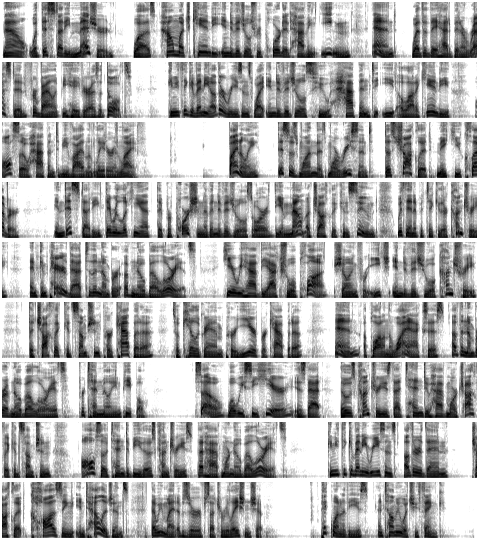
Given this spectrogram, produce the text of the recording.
Now, what this study measured was how much candy individuals reported having eaten and whether they had been arrested for violent behavior as adults. Can you think of any other reasons why individuals who happen to eat a lot of candy also happen to be violent later in life. Finally, this is one that's more recent. Does chocolate make you clever? In this study, they were looking at the proportion of individuals or the amount of chocolate consumed within a particular country and compared that to the number of Nobel laureates. Here we have the actual plot showing for each individual country the chocolate consumption per capita, so kilogram per year per capita, and a plot on the y axis of the number of Nobel laureates for 10 million people. So, what we see here is that those countries that tend to have more chocolate consumption also tend to be those countries that have more Nobel laureates. Can you think of any reasons other than chocolate causing intelligence that we might observe such a relationship? Pick one of these and tell me what you think.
